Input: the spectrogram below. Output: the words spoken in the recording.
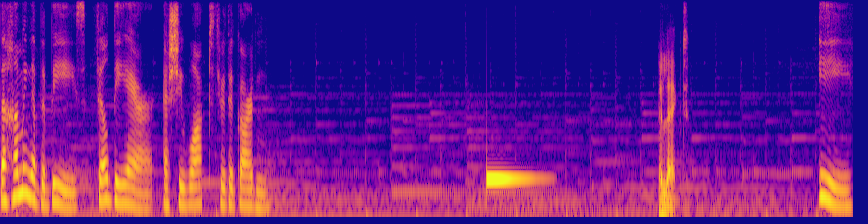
The humming of the bees filled the air as she walked through the garden. Elect E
